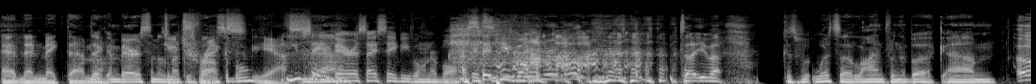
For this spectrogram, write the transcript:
and then make them Like embarrass them as do much as tricks. possible. Yes. You say Yeah. embarrass, I say be vulnerable. I Say be vulnerable. Tell you about because what's a line from the book? Um, oh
